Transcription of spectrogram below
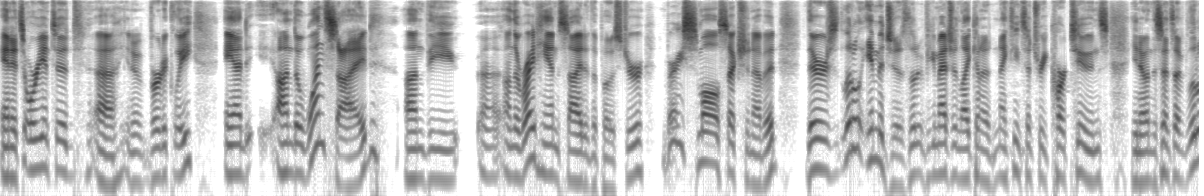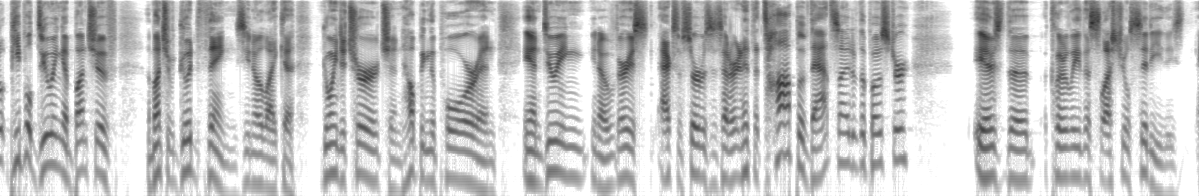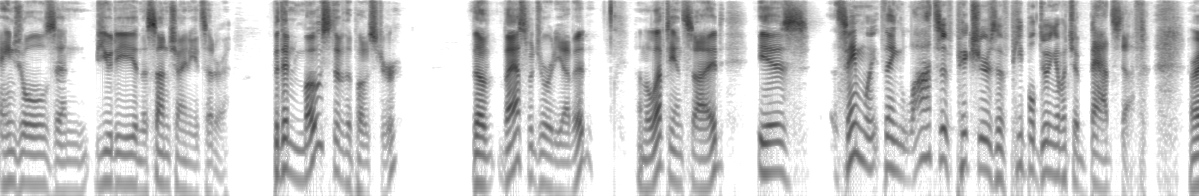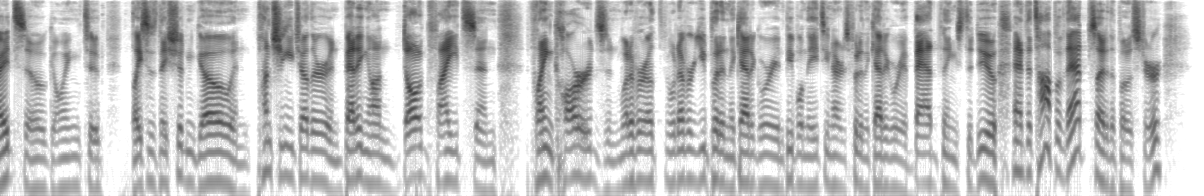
and it's oriented, uh, you know, vertically. And on the one side, on the uh, on the right hand side of the poster, very small section of it, there's little images. that If you imagine like kind of 19th century cartoons, you know, in the sense of little people doing a bunch of a bunch of good things, you know, like uh, going to church and helping the poor and and doing you know various acts of service, etc. And at the top of that side of the poster is the clearly the celestial city, these angels and beauty and the sun shining, etc. But then most of the poster the vast majority of it on the left hand side is same thing lots of pictures of people doing a bunch of bad stuff right? So going to places they shouldn't go and punching each other and betting on dog fights and playing cards and whatever whatever you put in the category and people in the 1800s put in the category of bad things to do. And at the top of that side of the poster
